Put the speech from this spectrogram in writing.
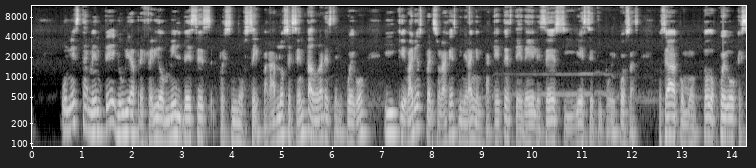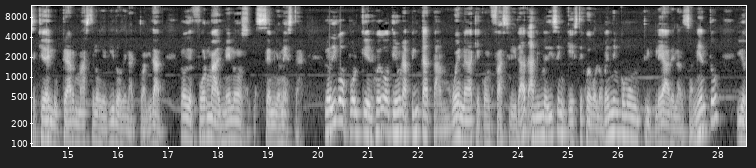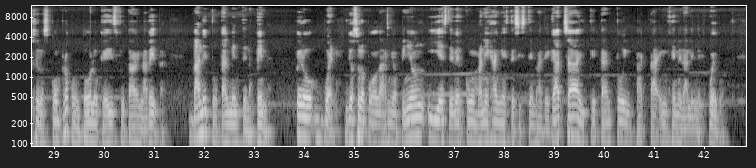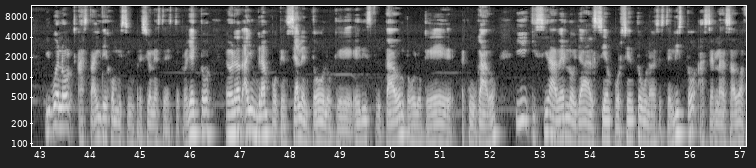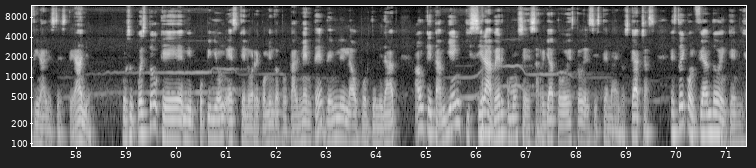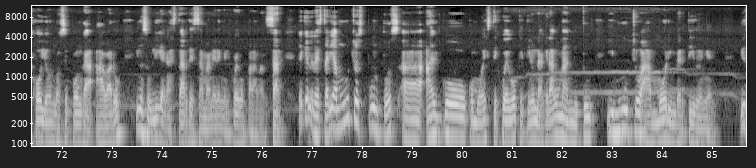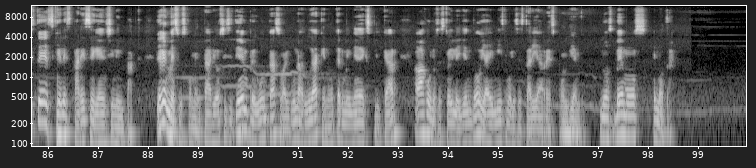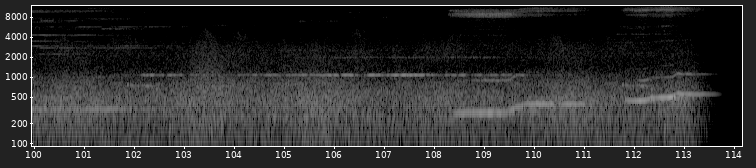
Honestamente yo hubiera preferido mil veces, pues no sé, pagar los 60 dólares del juego y que varios personajes vinieran en paquetes de DLCs y ese tipo de cosas. O sea, como todo juego que se quiere lucrar más de lo debido de la actualidad, pero de forma al menos semi honesta. Lo digo porque el juego tiene una pinta tan buena que con facilidad a mí me dicen que este juego lo venden como un triple A de lanzamiento y yo se los compro con todo lo que he disfrutado en la beta. Vale totalmente la pena. Pero bueno, yo solo puedo dar mi opinión y es de ver cómo manejan este sistema de gacha y qué tanto impacta en general en el juego. Y bueno, hasta ahí dejo mis impresiones de este proyecto. La verdad hay un gran potencial en todo lo que he disfrutado, en todo lo que he jugado. Y quisiera verlo ya al 100% una vez esté listo a ser lanzado a finales de este año. Por supuesto que mi opinión es que lo recomiendo totalmente, denle la oportunidad, aunque también quisiera ver cómo se desarrolla todo esto del sistema de los gachas. Estoy confiando en que mi joyo no se ponga avaro y nos obligue a gastar de esa manera en el juego para avanzar, ya que le restaría muchos puntos a algo como este juego que tiene una gran magnitud y mucho amor invertido en él. ¿Y ustedes qué les parece Genshin Impact? Déjenme sus comentarios y si tienen preguntas o alguna duda que no terminé de explicar, abajo los estoy leyendo y ahí mismo les estaría respondiendo. Nos vemos en otra.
